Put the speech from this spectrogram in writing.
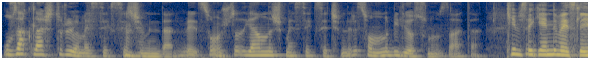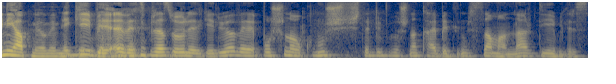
uzaklaştırıyor meslek seçiminden ve sonuçta yanlış meslek seçimleri sonunu biliyorsunuz zaten. Kimse kendi mesleğini yapmıyor memlekette. Gibi evet biraz öyle geliyor ve boşuna okumuş işte bir boşuna kaybedilmiş zamanlar diyebiliriz.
